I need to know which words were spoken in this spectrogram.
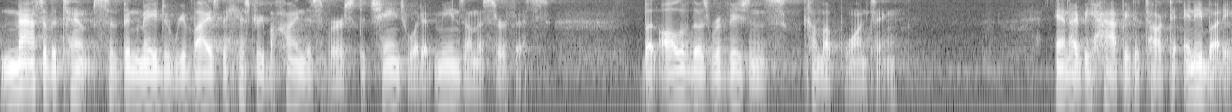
massive attempts have been made to revise the history behind this verse to change what it means on the surface. But all of those revisions come up wanting. And I'd be happy to talk to anybody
